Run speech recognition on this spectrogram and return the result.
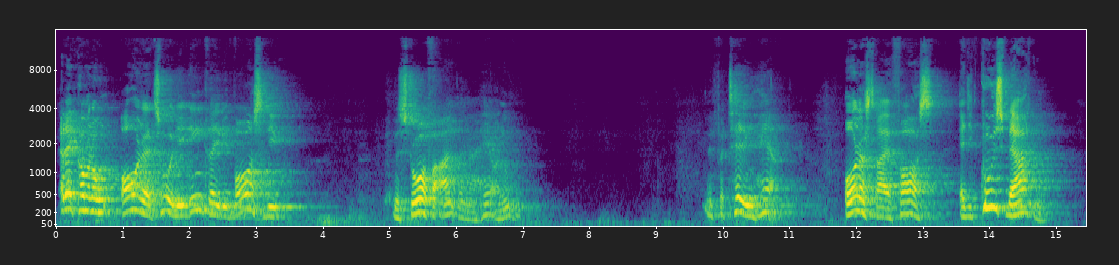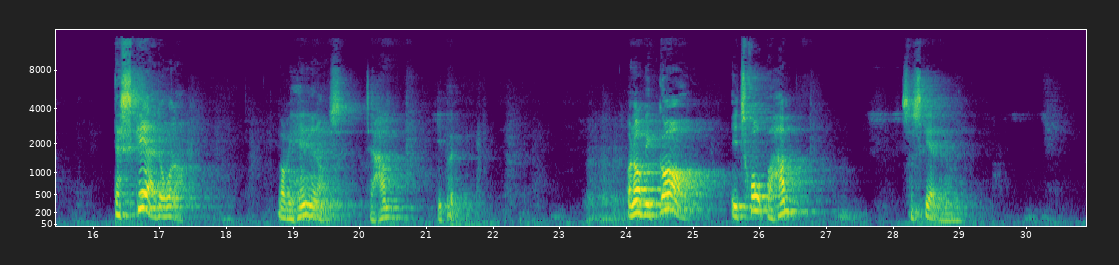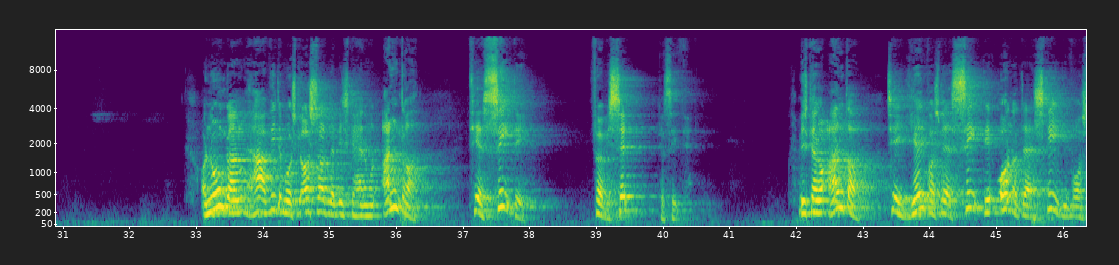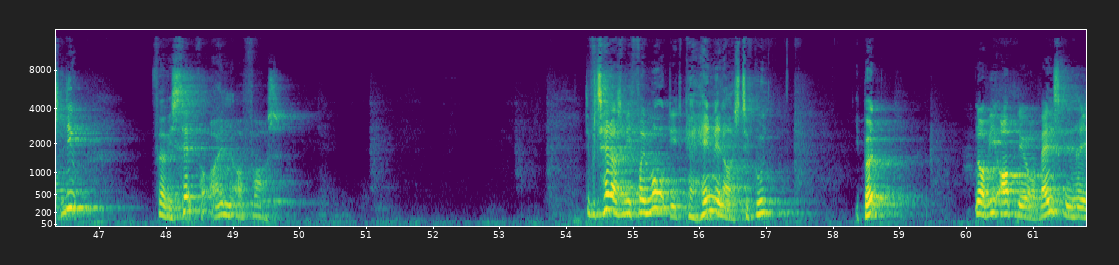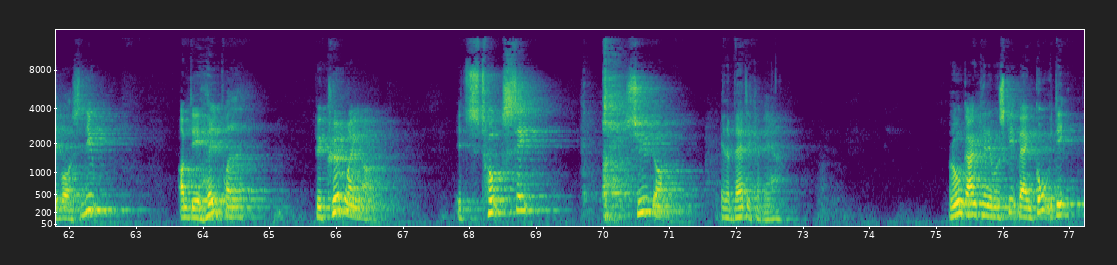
At der ikke kommer nogen overnaturlige indgreb i vores liv med store forandringer her og nu. Men fortællingen her understreger for os, at i Guds verden, der sker det under, når vi henvender os til ham i bøn. Og når vi går i tro på ham, så sker det noget. Og nogle gange har vi det måske også sådan, at vi skal have nogle andre til at se det, før vi selv kan se det. Vi skal have nogle andre til at hjælpe os med at se det under, der er sket i vores liv, før vi selv får øjnene op for os. Det fortæller os, at vi frimodigt kan henvende os til Gud i bøn, når vi oplever vanskeligheder i vores liv, om det er helbred, bekymringer, et tungt sind, sygdom, eller hvad det kan være. Og nogle gange kan det måske være en god idé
